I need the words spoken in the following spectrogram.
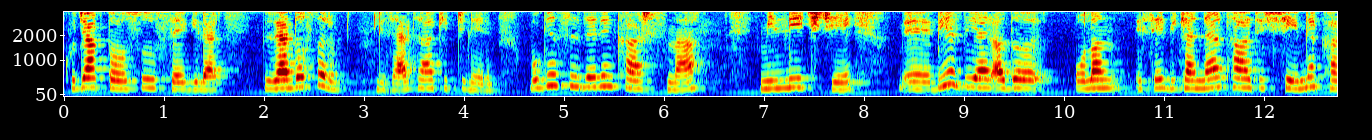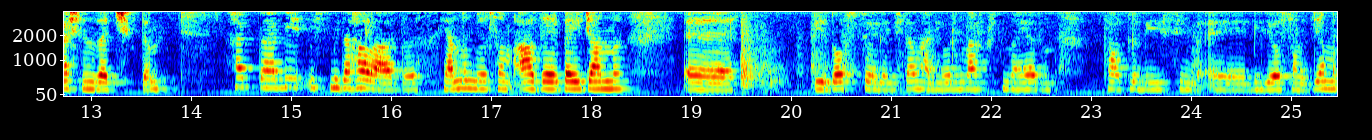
kucak dolusu sevgiler. Güzel dostlarım, güzel takipçilerim. Bugün sizlerin karşısına milli çiçeği e, bir diğer adı olan ise dikenler tacı çiçeğimle karşınıza çıktım. Hatta bir ismi daha vardı. Yanılmıyorsam Azerbaycanlı e, bir dost söylemişti ama hani yorumlar kısmına yazın farklı bir isim e, biliyorsanız diye ama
